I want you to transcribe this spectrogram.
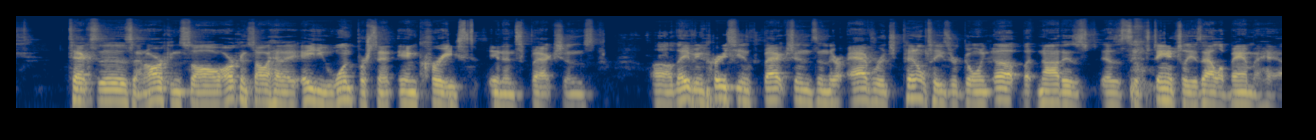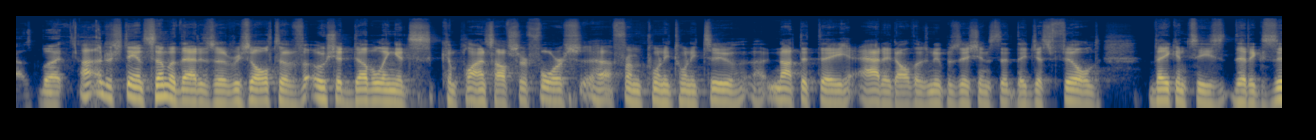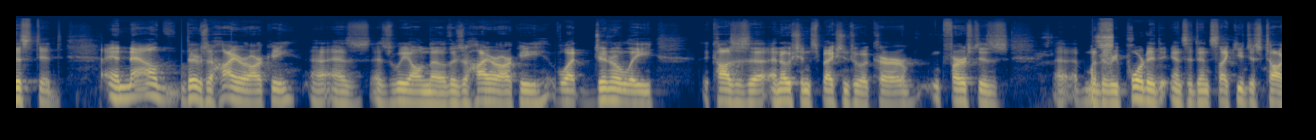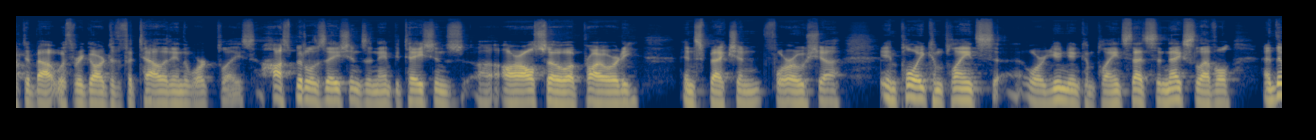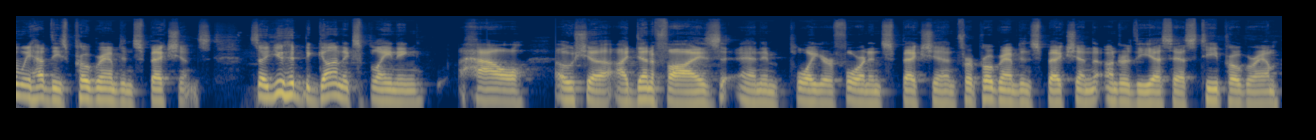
Texas and Arkansas, Arkansas had an 81% increase in inspections. Uh, they've increased the inspections and their average penalties are going up, but not as, as substantially as Alabama has. But I understand some of that is a result of OSHA doubling its compliance officer force uh, from 2022. Uh, not that they added all those new positions, that they just filled vacancies that existed. And now there's a hierarchy, uh, as as we all know. There's a hierarchy. Of what generally causes a, an OSHA inspection to occur first is uh, one of the reported incidents, like you just talked about, with regard to the fatality in the workplace. Hospitalizations and amputations uh, are also a priority inspection for OSHA. Employee complaints uh, or union complaints, that's the next level. And then we have these programmed inspections. So you had begun explaining how OSHA identifies an employer for an inspection, for a programmed inspection under the SST program.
